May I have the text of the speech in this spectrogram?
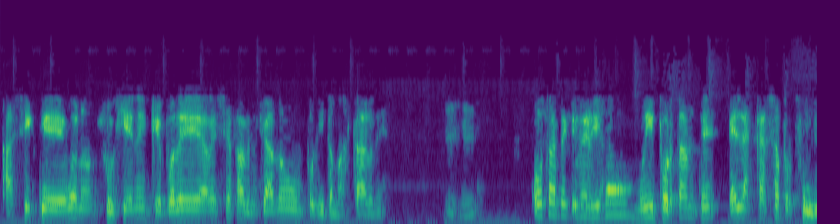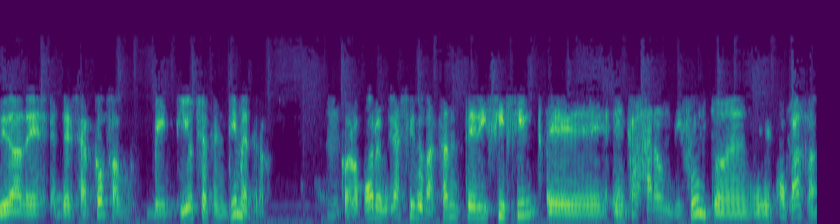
Así que, bueno, sugieren que puede haberse fabricado un poquito más tarde. Otra peculiaridad muy importante es la escasa profundidad del sarcófago, 28 centímetros. Con lo cual hubiera sido bastante difícil eh, encajar a un difunto en, esta caja.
